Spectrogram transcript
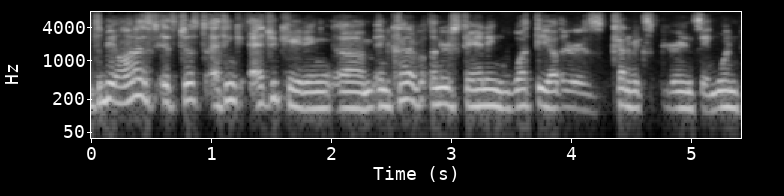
to be honest, it's just I think educating um, and kind of understanding what the other is kind of experiencing. When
